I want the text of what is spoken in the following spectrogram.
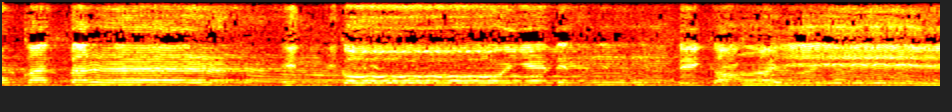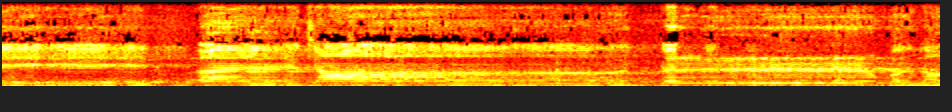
مقدر ان کو یہ دن دکھائی اے جان کر بنا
